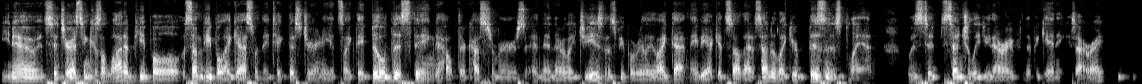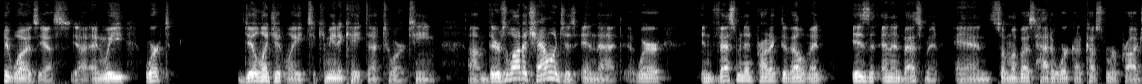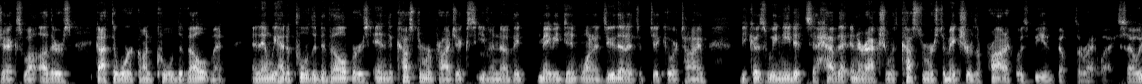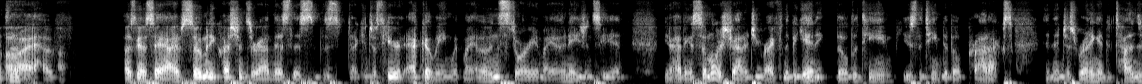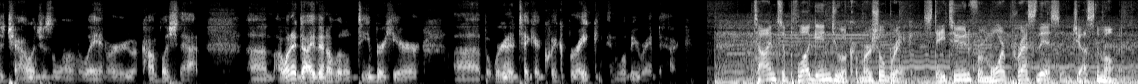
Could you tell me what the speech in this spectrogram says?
you know it's interesting because a lot of people some people i guess when they take this journey it's like they build this thing to help their customers and then they're like geez those people really like that maybe i could sell that it sounded like your business plan was to essentially do that right from the beginning is that right it was, yes. Yeah. And we worked diligently to communicate that to our team. Um, there's a lot of challenges in that where investment in product development is an investment. And some of us had to work on customer projects while others got to work on cool development. And then we had to pull the developers into customer projects, even though they maybe didn't want to do that at a particular time, because we needed to have that interaction with customers to make sure the product was being built the right way. So it's oh, a, I have I was going to say I have so many questions around this. This, this I can just hear it echoing with my own story and my own agency, and you know, having a similar strategy right from the beginning: build a team, use the team to build products, and then just running into tons of challenges along the way in order to accomplish that. Um, I want to dive in a little deeper here, uh, but we're going to take a quick break, and we'll be right back. Time to plug into a commercial break. Stay tuned for more Press This in just a moment.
